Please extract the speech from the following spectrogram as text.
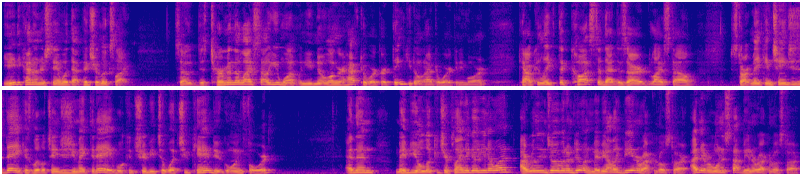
You need to kind of understand what that picture looks like. So determine the lifestyle you want when you no longer have to work or think you don't have to work anymore Calculate the cost of that desired lifestyle. Start making changes today because little changes you make today will contribute to what you can do going forward. And then maybe you'll look at your plan and go, you know what? I really enjoy what I'm doing. Maybe I like being a rock and roll star. I never want to stop being a rock and roll star.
